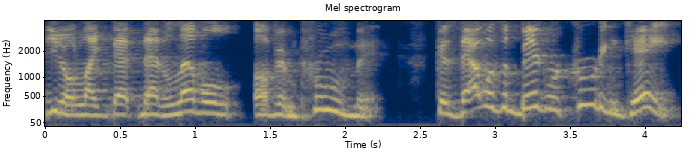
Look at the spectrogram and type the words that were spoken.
you know, like that that level of improvement because that was a big recruiting game.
